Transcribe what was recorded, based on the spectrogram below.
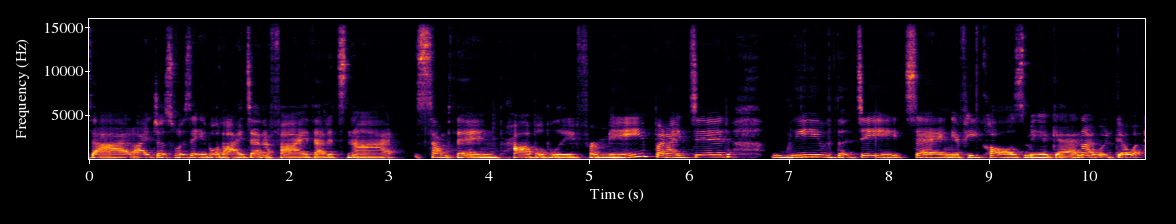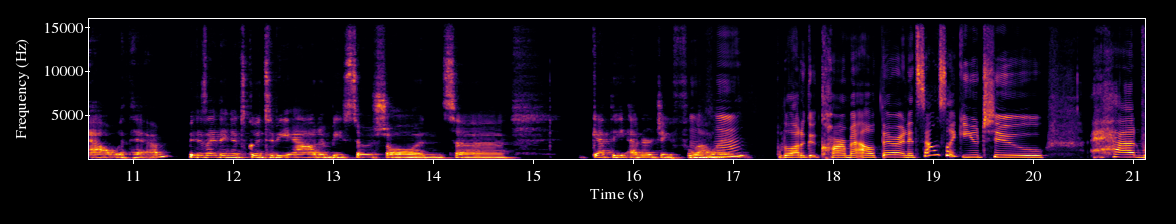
that. I just was able to identify that it's not something probably for me. But I did leave the date saying if he calls me again, I would go out with him because I think it's good to be out and be social and to get the energy flowing. Mm-hmm put a lot of good karma out there. And it sounds like you two had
